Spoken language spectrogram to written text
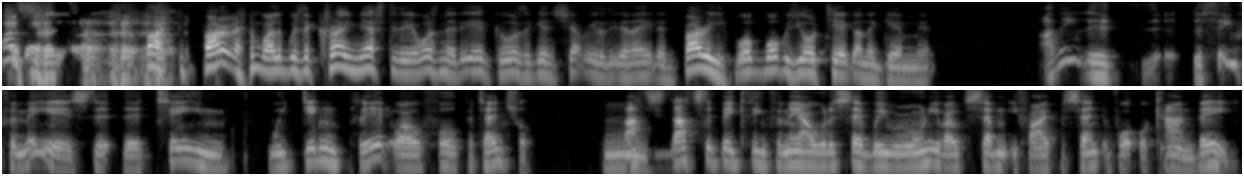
Barry, well, it was a crime yesterday, wasn't it? Eight goals against Sheffield United. Barry, what, what was your take on the game, mate? I think the, the, the thing for me is that the team we didn't play to our full potential. Mm. That's that's the big thing for me. I would have said we were only about seventy five percent of what we can be,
